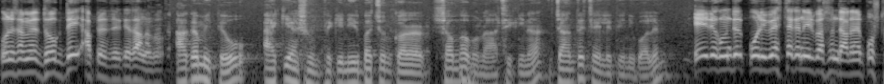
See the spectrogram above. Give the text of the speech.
কোনো সময় যোগ দিই আপনাদেরকে জানাব। আগামীতেও একই আসন থেকে নির্বাচন করার সম্ভাবনা আছে কিনা জানতে চাইলে তিনি বলেন। এইরকম পরিবেশ থেকে নির্বাচন দাঁড়ানোর প্রশ্ন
